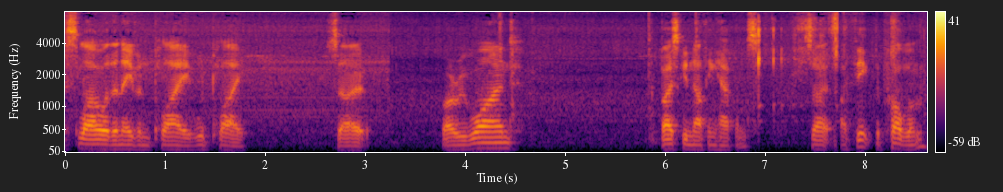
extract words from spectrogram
slower than even play would play. So if I rewind, basically nothing happens. So I think the problem,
